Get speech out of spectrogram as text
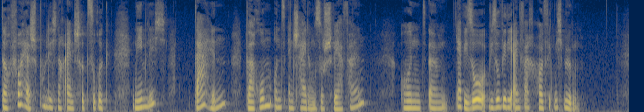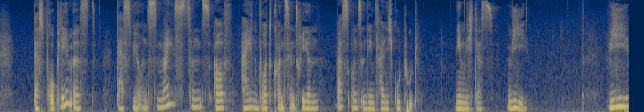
Doch vorher spule ich noch einen Schritt zurück, nämlich dahin, warum uns Entscheidungen so schwer fallen und ähm, ja, wieso, wieso wir die einfach häufig nicht mögen. Das Problem ist, dass wir uns meistens auf ein Wort konzentrieren, was uns in dem Fall nicht gut tut, nämlich das Wie. Wie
